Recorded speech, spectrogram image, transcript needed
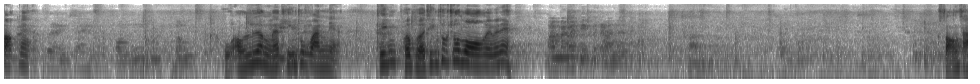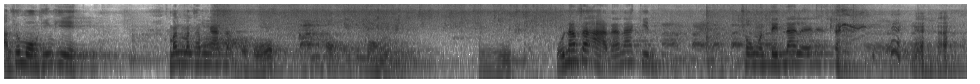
ก๊อกเนี่ยใช่ใช่ของของโหเอาเรื่องนะทิ้งทุกวันเนี่ยทิ้งเผลอๆทิ้งทุกชั่วโมงเลยไหมเนี่ยมันไม่ถึงขนาดนั้นสองสามชั่วโมงทิ้งที มันมันทำงานแบบโอ้โหวันหกอีกชั่วโมงอยู่ดิอืมโอ้น้ำสะอาดนะน่ากิน น้ำใสน้ำใสชงมันตินได้เลยเนี่ย เออ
